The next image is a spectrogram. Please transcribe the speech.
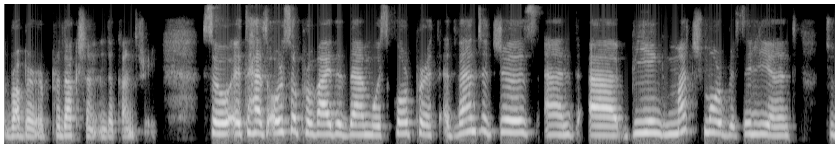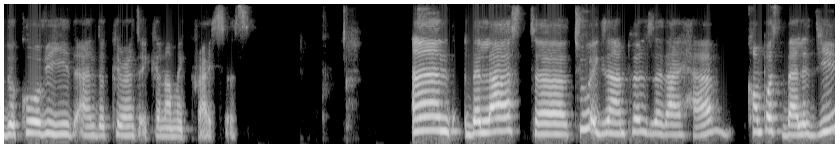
rubber production in the country. So it has also provided them with corporate advantages and uh, being much more resilient to the COVID and the current economic crisis. And the last uh, two examples that I have, Compost Baladi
